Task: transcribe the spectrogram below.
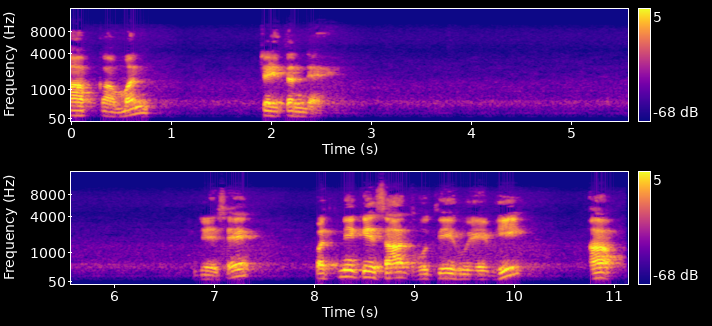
आपका मन चैतन्य है। जैसे पत्नी के साथ होते हुए भी आप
